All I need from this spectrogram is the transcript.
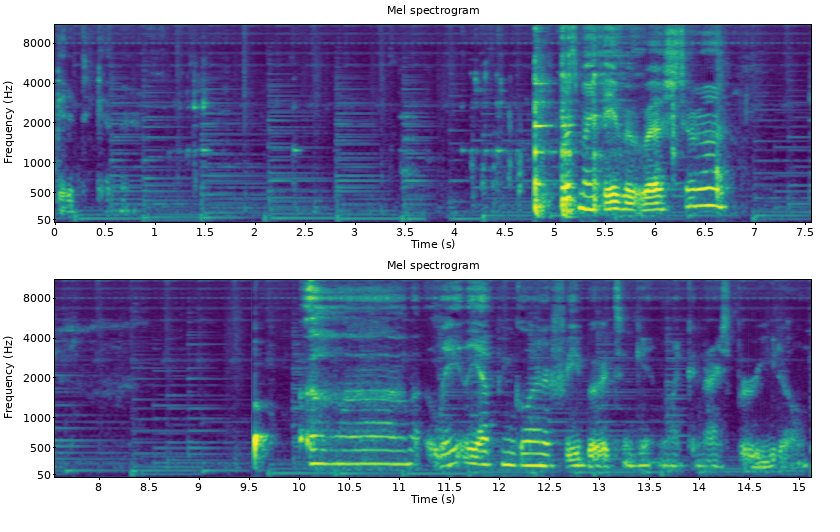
get it together. What's my favorite restaurant? Um, lately I've been going to Freebirds and getting like a nice burrito.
